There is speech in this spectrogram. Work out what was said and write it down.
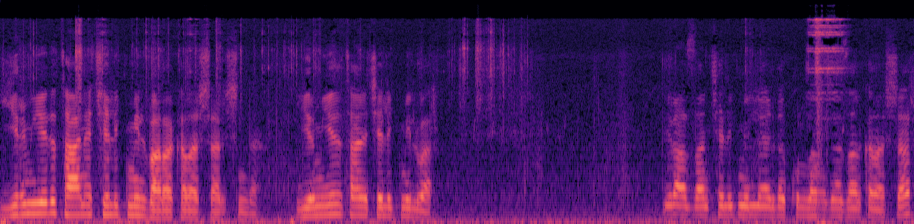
...27 tane çelik mil var arkadaşlar içinde. 27 tane çelik mil var. Birazdan çelik milleri de kullanacağız arkadaşlar.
